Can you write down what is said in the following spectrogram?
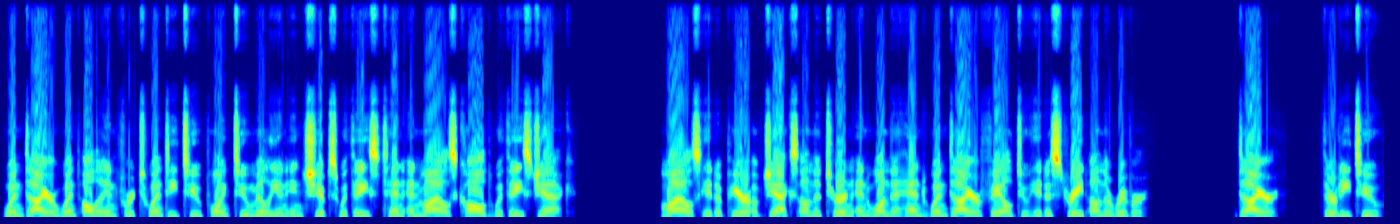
when Dyer went all in for 22.2 million in chips with ace 10 and Miles called with ace jack. Miles hit a pair of jacks on the turn and won the hand when Dyer failed to hit a straight on the river. Dyer, 32,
